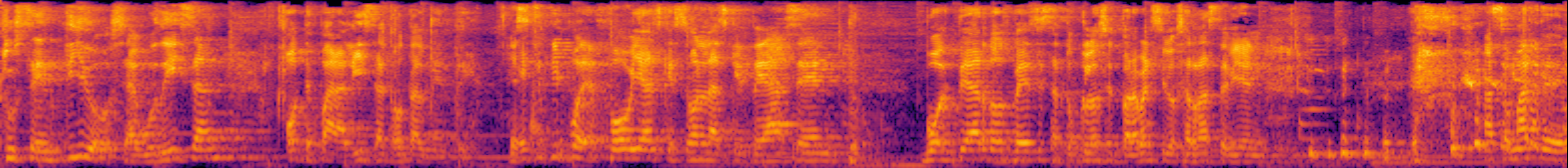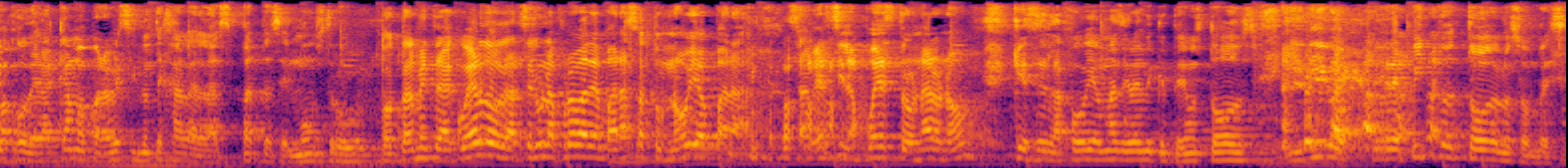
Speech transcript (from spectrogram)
tus sentidos se agudizan o te paralizan totalmente. Este tipo de fobias que son las que te hacen voltear dos veces a tu closet para ver si lo cerraste bien. Asomarte debajo de la cama para ver si no te jala las patas el monstruo. güey. Totalmente de acuerdo, hacer una prueba de embarazo a tu novia para saber si la puedes tronar o no. Que esa es la fobia más grande que tenemos todos. Y digo, repito, todos los hombres.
